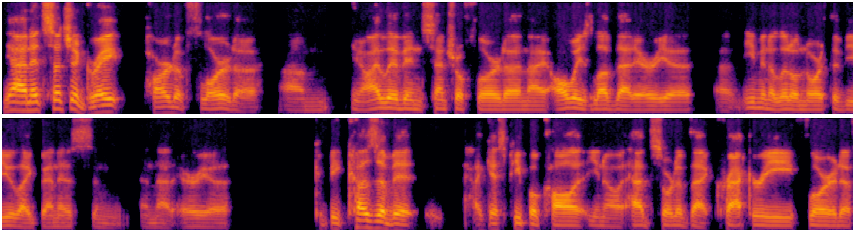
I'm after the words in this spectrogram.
Yeah, and it's such a great part of Florida. Um, you know, I live in Central Florida, and I always love that area. Uh, even a little north of you, like Venice and and that area, because of it. I guess people call it, you know, it had sort of that crackery Florida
